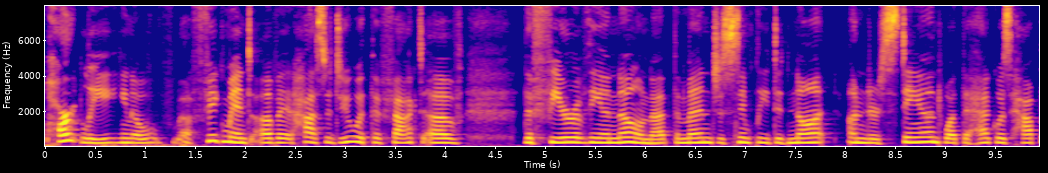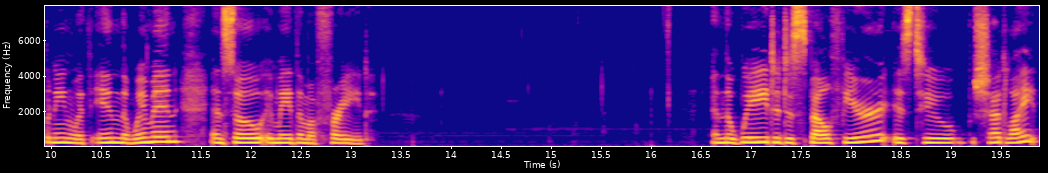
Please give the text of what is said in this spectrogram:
partly, you know, a figment of it has to do with the fact of the fear of the unknown, that the men just simply did not understand what the heck was happening within the women, and so it made them afraid. And the way to dispel fear is to shed light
